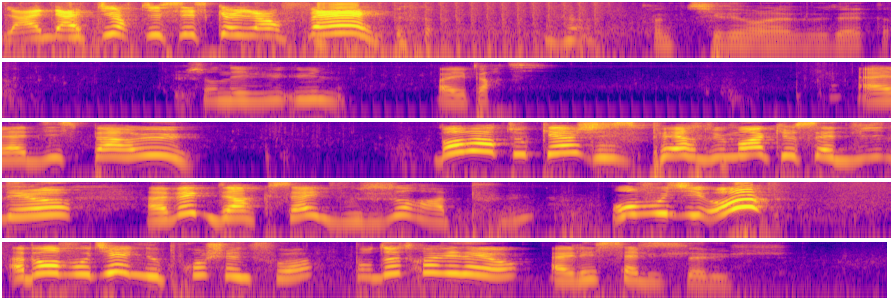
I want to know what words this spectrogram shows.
La nature, tu sais ce que j'en fais En train de tirer dans la vedette. J'en ai vu une. Oh, elle est partie. Elle a disparu. Bon, bah, en tout cas, j'espère du moins que cette vidéo avec Darkseid vous aura plu. On vous dit... Oh Ah bah, on vous dit à une prochaine fois pour d'autres vidéos. Allez, salut Salut.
